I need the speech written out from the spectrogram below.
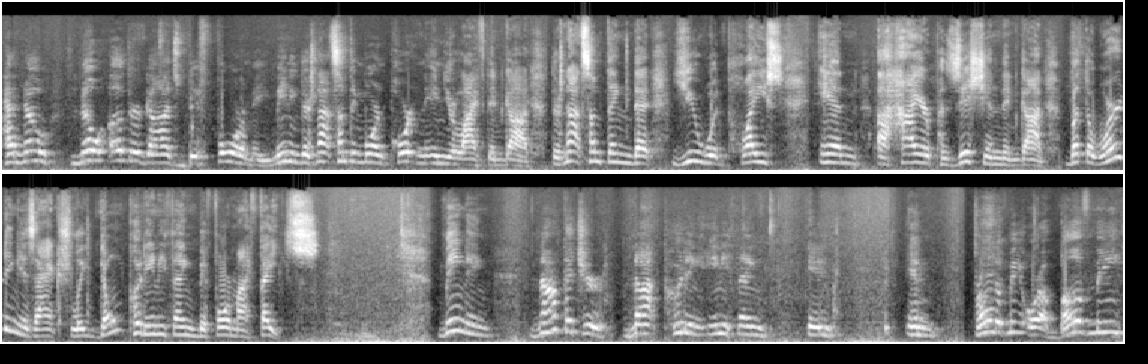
Have no no other gods before me, meaning there's not something more important in your life than God. There's not something that you would place in a higher position than God. But the wording is actually don't put anything before my face. Meaning not that you're not putting anything in in front of me or above me,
